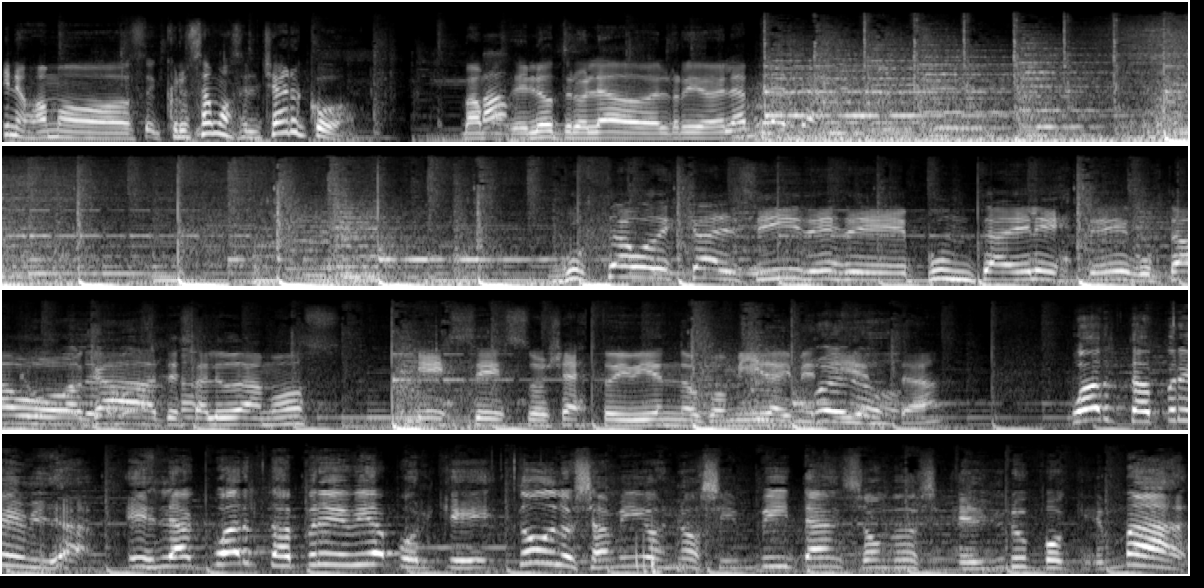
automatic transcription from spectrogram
Y nos vamos, cruzamos el charco, vamos Vamos. del otro lado del Río de la Plata. Gustavo Descalzi desde Punta del Este. Gustavo, acá te saludamos. ¿Qué es eso? Ya estoy viendo comida y me Bueno. tienta. Cuarta previa. Es la cuarta previa porque todos los amigos nos invitan. Somos el grupo que más,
